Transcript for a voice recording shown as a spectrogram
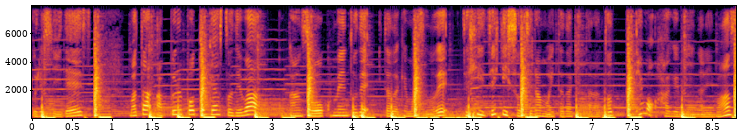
嬉しいですまた Apple Podcast ではご感想をコメントでいただけますのでぜひぜひそちらもいただけたらとっても励みになります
